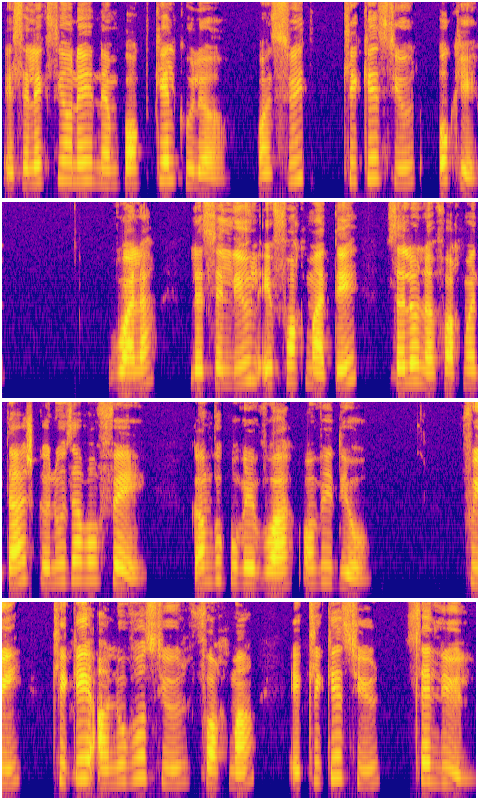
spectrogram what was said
et sélectionnez n'importe quelle couleur. Ensuite, cliquez sur OK. Voilà, la cellule est formatée selon le formatage que nous avons fait, comme vous pouvez voir en vidéo. Puis, cliquez à nouveau sur Format et cliquez sur Cellule.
